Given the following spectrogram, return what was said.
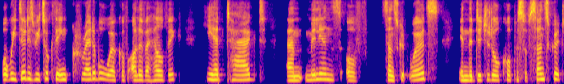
what we did is we took the incredible work of Oliver Hellwig. He had tagged um, millions of Sanskrit words in the digital corpus of Sanskrit.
